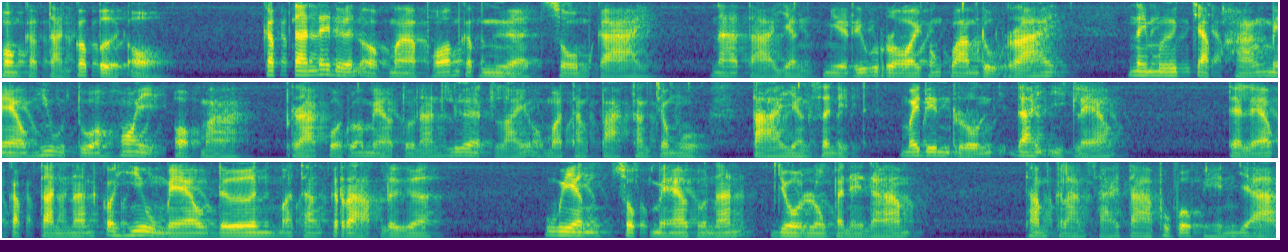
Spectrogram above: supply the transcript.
ห้องกัปตันก็เปิดออก กัปตันได้เดินออกมาพร้อมกับเหงื่อโทมกาย หน้าตายังมีริ้วรอยของความดุร้าย ในมือจับหางแมวหิ้วตัวห้อยออกมา ปรากฏว่าแมวตัวนั้นเลือดไหลออกมาทางปากทางจมูก ตายอย่างสนิทไม่ดิ้นรนได้อีกแล้ว แต่แล้วกัปตันนั้นก็หิ้วแมวเดินมาทางกราบเรือ เวียงศพแมวตัวนั้นโยนลงไปในน้ำทำกลางสายตาผู้พบเห็นอย่าง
